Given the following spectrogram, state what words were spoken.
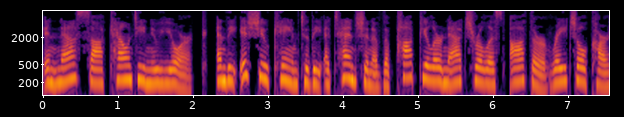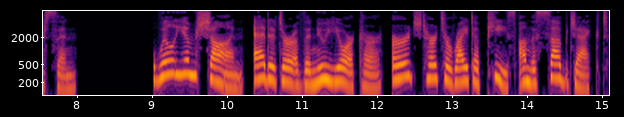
in Nassau County, New York, and the issue came to the attention of the popular naturalist author Rachel Carson. William Shawn, editor of The New Yorker, urged her to write a piece on the subject,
